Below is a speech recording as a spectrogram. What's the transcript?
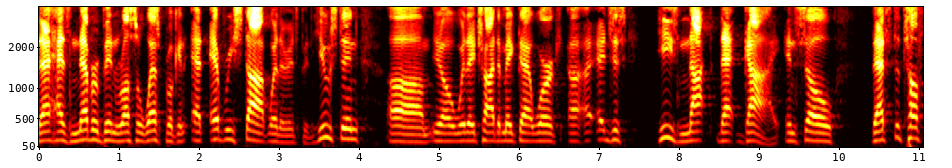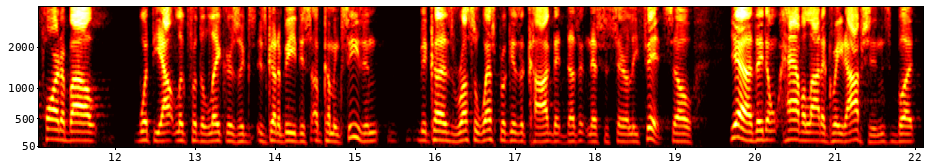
that has never been Russell Westbrook. And at every stop, whether it's been Houston, um, you know, where they tried to make that work, uh, it just he's not that guy, and so that's the tough part about what the outlook for the Lakers is, is going to be this upcoming season because Russell Westbrook is a cog that doesn't necessarily fit. So, yeah, they don't have a lot of great options, but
